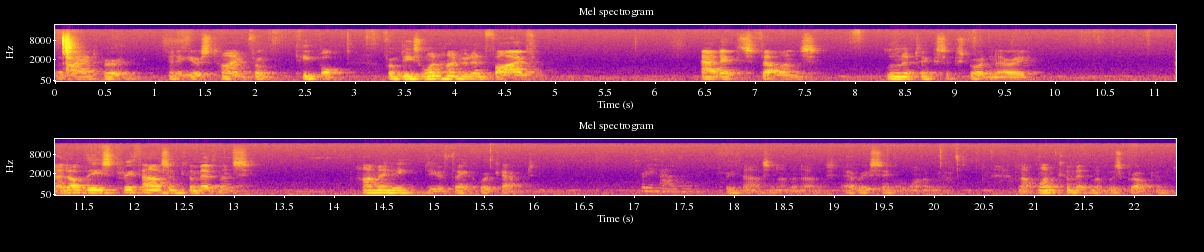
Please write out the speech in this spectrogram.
that I had heard in a year's time from people, from these 105 addicts, felons, lunatics extraordinary. And of these 3,000 commitments, how many do you think were kept? Three thousand. 3,000 on the nose, every single one of them. Not one commitment was broken.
